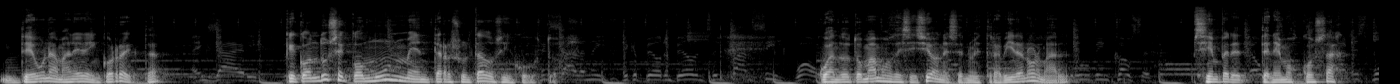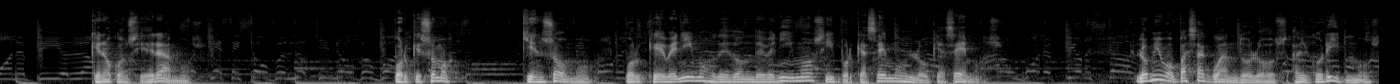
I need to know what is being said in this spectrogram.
de una manera incorrecta que conduce comúnmente a resultados injustos. Cuando tomamos decisiones en nuestra vida normal, siempre tenemos cosas que no consideramos. Porque somos quien somos, porque venimos de donde venimos y porque hacemos lo que hacemos. Lo mismo pasa cuando los algoritmos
